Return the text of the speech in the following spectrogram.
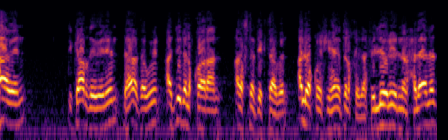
أوين ذكر ذوين هذا وين؟ أدل القرآن أصنع كتابا. الوقوش هنا الخلاف اللي يريد الحلال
